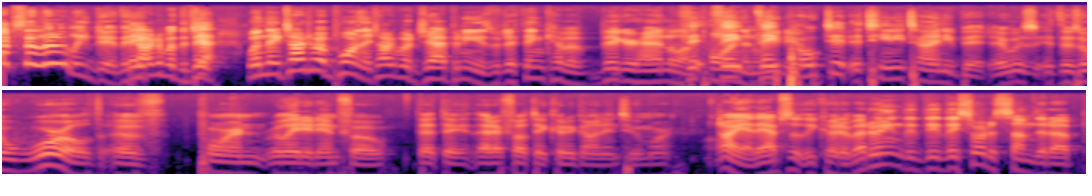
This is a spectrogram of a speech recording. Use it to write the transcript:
absolutely did. They, They- talked about the they- Ja- when they talked about porn. They talked about Japanese, which I think have a bigger handle on They, porn they, than they we do. They poked it a teeny tiny bit. It was it, there's a world of porn related info that they that I felt they could have gone into more. Oh yeah, they absolutely could have. I mean, they, they sort of summed it up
